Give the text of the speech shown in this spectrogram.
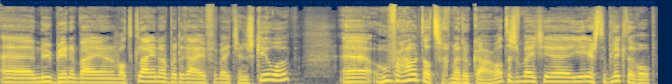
Uh, nu binnen bij een wat kleiner bedrijf een beetje een skill-up. Uh, hoe verhoudt dat zich met elkaar? Wat is een beetje je eerste blik daarop?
